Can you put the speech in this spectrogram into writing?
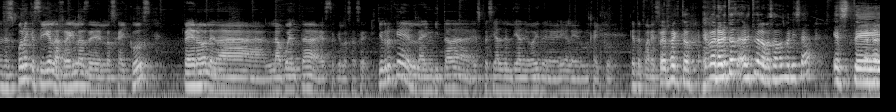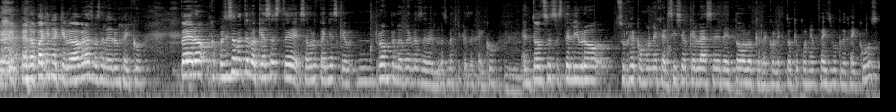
o sea, se supone que sigue las reglas de los haikus, pero le da la vuelta a esto que los hace. Yo creo que la invitada especial del día de hoy debería leer un haiku. ¿Qué te parece? Perfecto. Eh, bueno, ahorita, ahorita te lo pasamos, Melissa. Este, en la página que lo abras vas a leer un haiku. Pero precisamente lo que hace este Saúl Peña es que rompe las reglas de las métricas de haiku. Entonces este libro surge como un ejercicio que él hace de todo lo que recolectó que pone en Facebook de haikus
